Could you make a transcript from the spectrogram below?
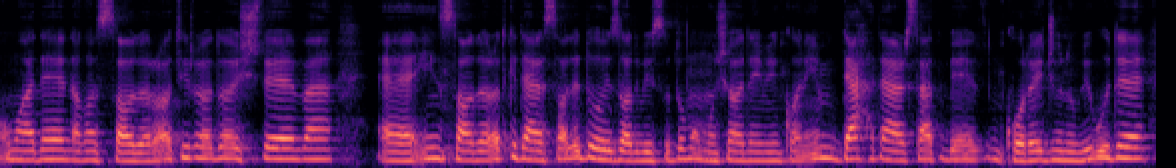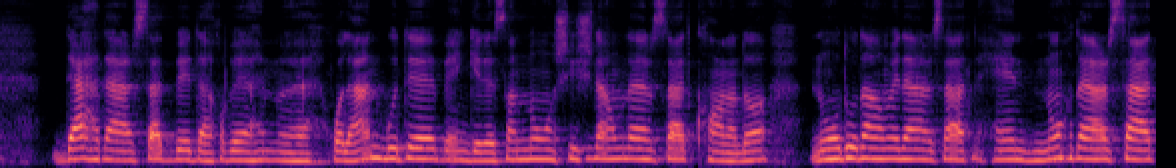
اومده در صادراتی را داشته و این صادرات که در سال 2022 ما مشاهده می‌کنیم 10 درصد به کره جنوبی بوده. ده درصد به به هلند بوده به انگلستان 9.6 درصد کانادا 9.2 درصد هند 9 درصد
